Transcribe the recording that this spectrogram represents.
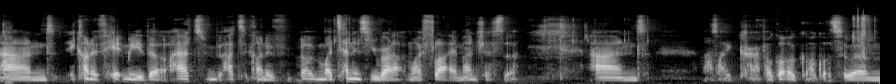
and it kind of hit me that I had to had to kind of uh, my tenancy ran out of my flat in Manchester, and I was like, crap, I've got to, I've got to um,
